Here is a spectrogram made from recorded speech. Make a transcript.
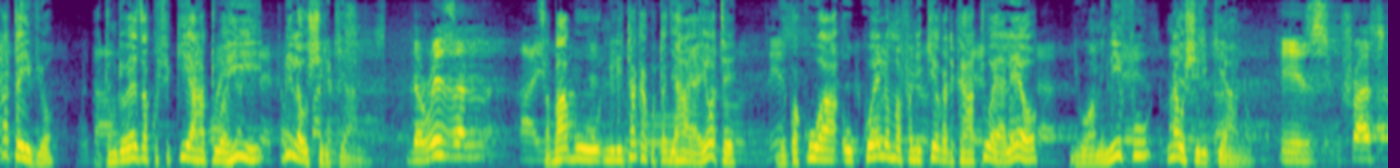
Hata hivyo, hatungeweza kufikia hatua hii bila ushirikiano. Sababu nilitaka kutaja haya yote ni kwa kuwa ukweli wa mafanikio katika hatua ya leo ni uaminifu na ushirikiano. Is trust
